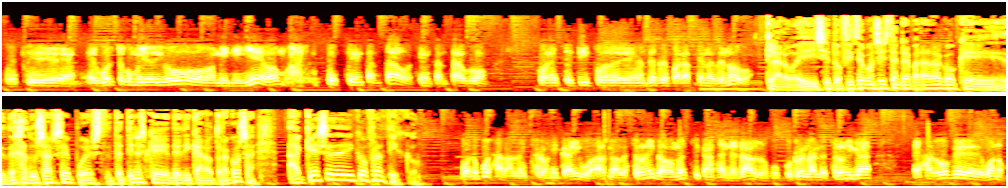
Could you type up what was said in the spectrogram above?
pues que he vuelto como yo digo a mi niñez, vamos, estoy encantado, estoy encantado con, con este tipo de, de reparaciones de nuevo. Claro, y si tu oficio consiste en reparar algo que deja de usarse, pues te tienes que dedicar a otra cosa. ¿A qué se dedicó Francisco? Bueno, pues a la electrónica igual, la electrónica doméstica en general. Lo que ocurre en la electrónica es algo que, bueno,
